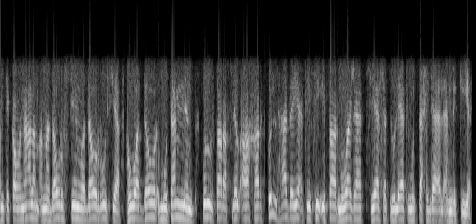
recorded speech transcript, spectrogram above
المنطقة ونعلم أن دور الصين ودور روسيا هو دور متمم كل طرف للآخر. كل هذا يأتي في إطار مواجهة سياسة الولايات المتحدة الأمريكية.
